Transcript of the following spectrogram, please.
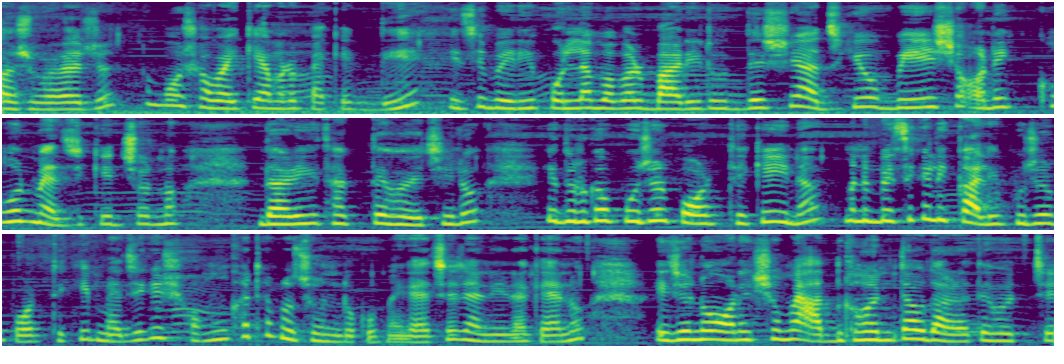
দশ বারো জন। তো সবাইকে আমরা প্যাকেট দিয়ে এই যে বেরিয়ে পড়লাম। আবার বাড়ির উদ্দেশ্যে আজকেও বেশ অনেকক্ষণ ম্যাজিকের জন্য দাঁড়িয়ে থাকতে হয়েছিল। এই দুর্গা পুজোর পর থেকেই না মানে বেসিক্যালি কালী পুজোর পর থেকেই ম্যাজিকের সংখ্যাটা প্রচণ্ড কমে গেছে, জানি না কেন। এই জন্য অনেক সময় আধ ঘন্টাও দাঁড়াতে হচ্ছে।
